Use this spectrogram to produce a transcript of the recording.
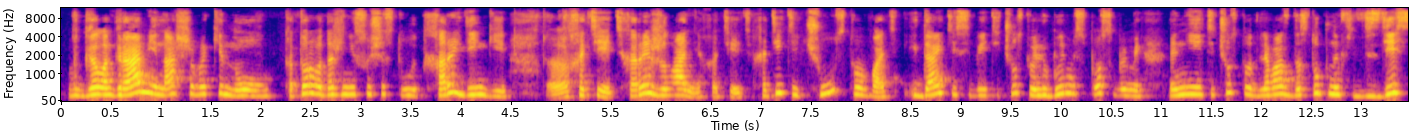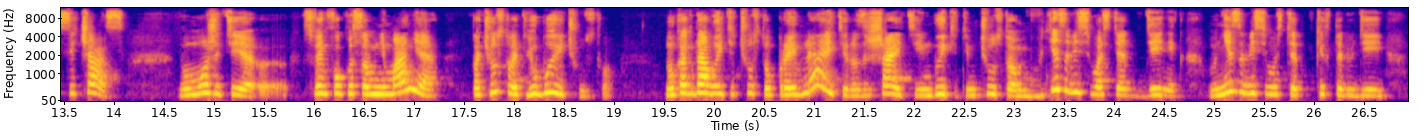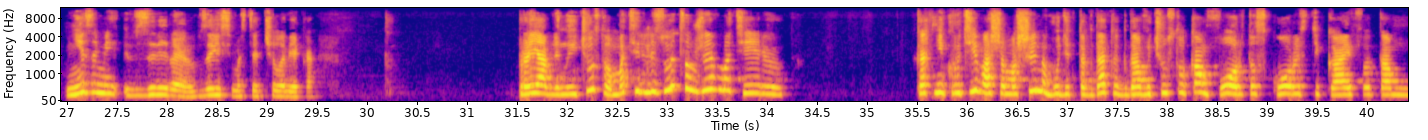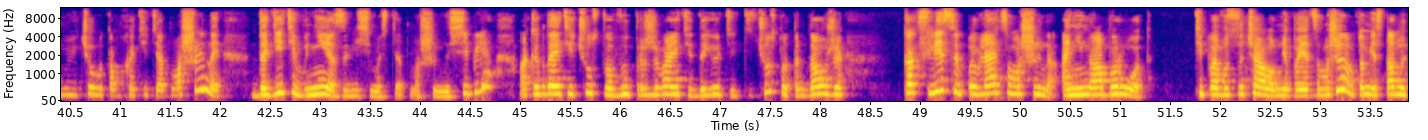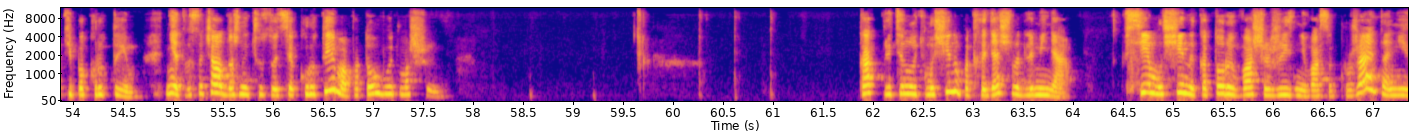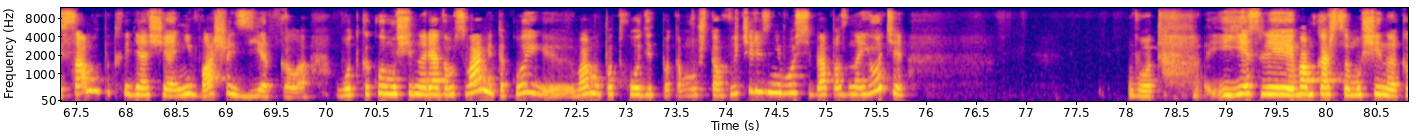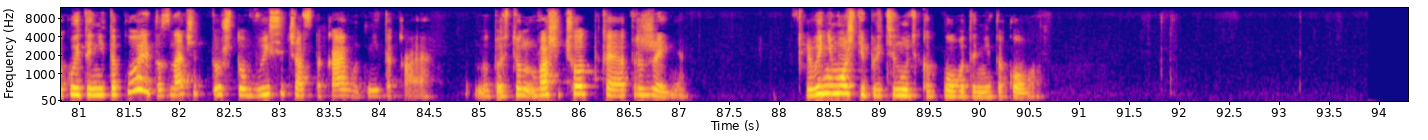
в голограмме нашего кино, которого даже не существует. Хоры деньги э, хотеть, хоры желания хотеть. Хотите чувствовать и дайте себе эти чувства любыми способами. Они, эти чувства для вас доступны здесь, сейчас. Вы можете э, своим фокусом внимания почувствовать любые чувства. Но когда вы эти чувства проявляете, разрешаете им быть этим чувством, вне зависимости от денег, вне зависимости от каких-то людей, вне в зависимости от человека, проявленные чувства материализуются уже в материю. Как ни крути, ваша машина будет тогда, когда вы чувство комфорта, скорости, кайфа, там, что вы там хотите от машины, дадите вне зависимости от машины себе, а когда эти чувства вы проживаете, даете эти чувства, тогда уже как следствие появляется машина, а не наоборот. Типа вот сначала у меня появится машина, потом я стану типа крутым. Нет, вы сначала должны чувствовать себя крутым, а потом будет машина. Как притянуть мужчину, подходящего для меня? Все мужчины, которые в вашей жизни вас окружают, они самые подходящие, они ваше зеркало. Вот какой мужчина рядом с вами, такой э, вам и подходит, потому что вы через него себя познаете, вот. И если вам кажется мужчина какой-то не такой, это значит то, что вы сейчас такая вот не такая. Ну, то есть он ваше четкое отражение. И вы не можете притянуть какого-то не такого.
